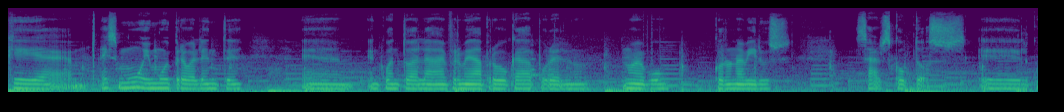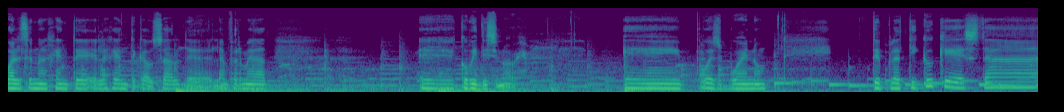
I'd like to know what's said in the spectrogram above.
que eh, es muy muy prevalente eh, en cuanto a la enfermedad provocada por el nuevo coronavirus SARS-CoV-2, el cual es el agente, el agente causal de la enfermedad eh, COVID-19. pues bueno, te platico que esta,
